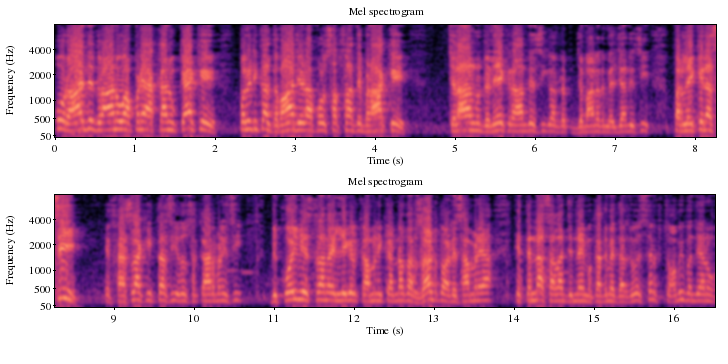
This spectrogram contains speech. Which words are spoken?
ਉਹ ਰਾਜ ਦੇ ਦੌਰਾਨ ਉਹ ਆਪਣੇ ਆਕਾਂ ਨੂੰ ਕਹਿ ਕੇ ਪੋਲੀਟੀਕਲ ਦਬਾਅ ਜਿਹੜਾ ਪੁਲਿਸ ਅਫਸਰਾਂ ਤੇ ਬਣਾ ਕੇ ਚਲਾਨ ਨੂੰ ਡਿਲੇ ਕਰਾਉਂਦੇ ਸੀ ਔਰ ਜ਼ਮਾਨਤ ਮਿਲ ਜਾਂਦੀ ਸੀ। ਪਰ ਲੇਕਿਨ ਅਸੀਂ ਇਹ ਫੈਸਲਾ ਕੀਤਾ ਸੀ ਜਦੋਂ ਸਰਕਾਰ ਬਣੀ ਸੀ ਵੀ ਕੋਈ ਵੀ ਇਸ ਤਰ੍ਹਾਂ ਦਾ ਇਲੀਗਲ ਕੰਮ ਨਹੀਂ ਕਰਨਾ, ਉਹਦਾ ਰਿਜ਼ਲਟ ਤੁਹਾਡੇ ਸਾਹਮਣੇ ਆ ਕਿ ਤਿੰਨਾਂ ਸਾਲਾਂ ਜਿੰਨੇ ਮੁਕੱਦਮੇ ਦਰਜ ਹੋਏ, ਸਿਰਫ 24 ਬੰਦਿਆਂ ਨੂੰ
